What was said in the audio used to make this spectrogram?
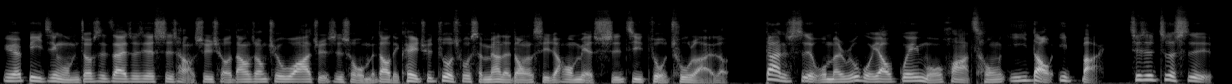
因为毕竟我们就是在这些市场需求当中去挖掘，是说我们到底可以去做出什么样的东西，然后我们也实际做出来了。但是我们如果要规模化，从一到一百，其实这是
